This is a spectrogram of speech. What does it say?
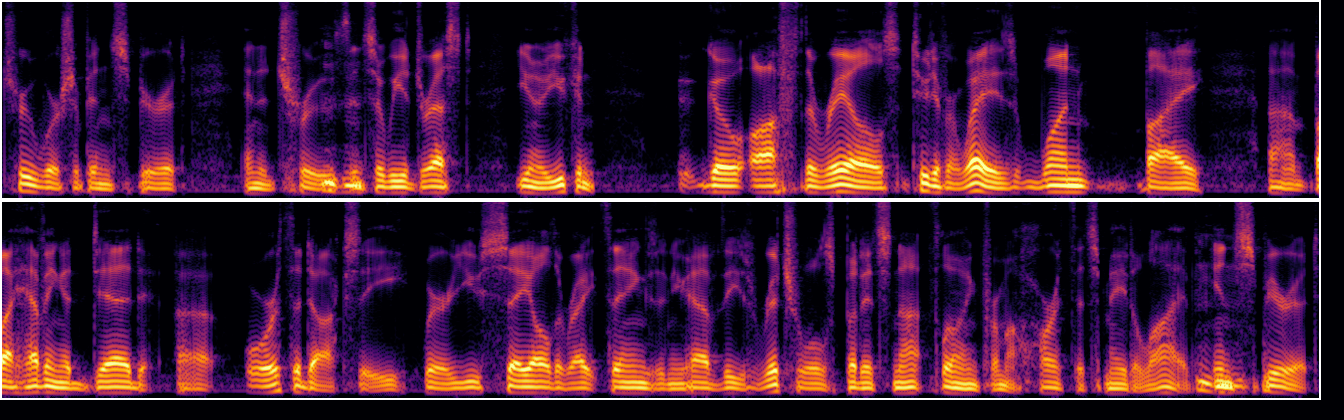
true worship in spirit and in truth. And so we addressed, you know, you can go off the rails two different ways. One by um, by having a dead uh, orthodoxy where you say all the right things and you have these rituals, but it's not flowing from a heart that's made alive in spirit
